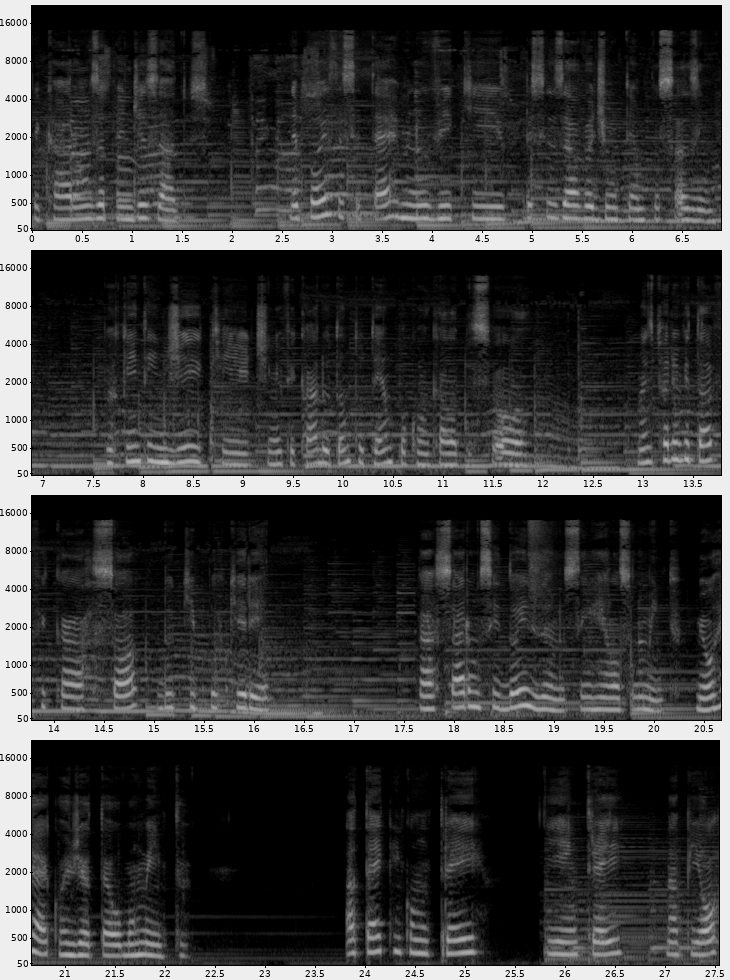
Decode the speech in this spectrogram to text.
ficaram os aprendizados. Depois desse término, vi que precisava de um tempo sozinho, porque entendi que tinha ficado tanto tempo com aquela pessoa mas para evitar ficar só do que por querer. Passaram-se dois anos sem relacionamento, meu recorde até o momento. Até que encontrei e entrei na pior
